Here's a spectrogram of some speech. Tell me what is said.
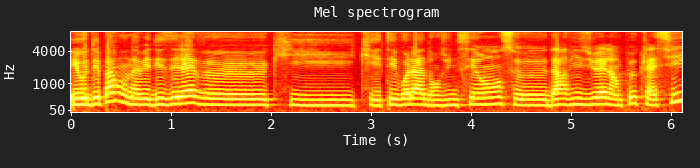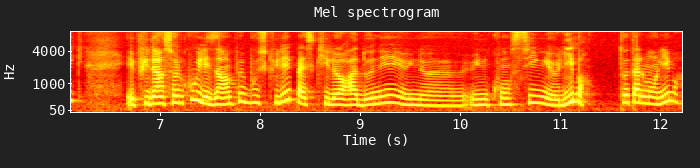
Et au départ on avait des élèves euh, qui, qui, étaient voilà, dans une séance d'art visuel un peu classique. Et puis d'un seul coup il les a un peu bousculés parce qu'il leur a donné une, une consigne libre totalement libre.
